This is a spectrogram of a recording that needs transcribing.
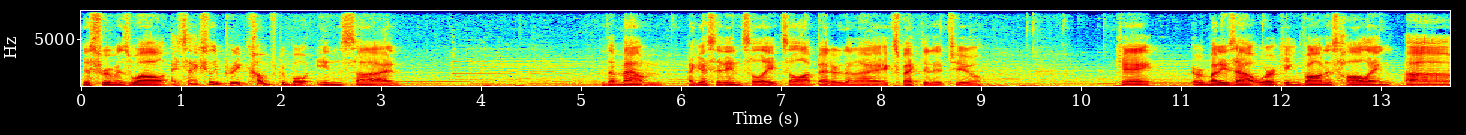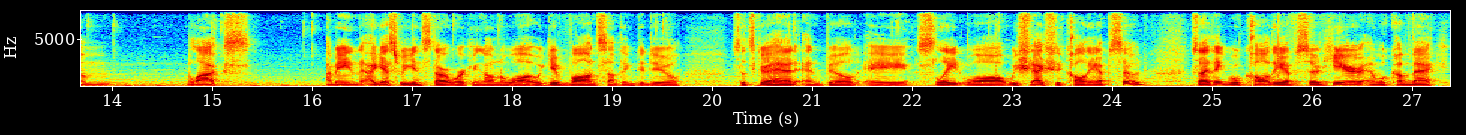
this room as well. It's actually pretty comfortable inside the mountain. I guess it insulates a lot better than I expected it to. Okay, everybody's out working. Vaughn is hauling. Um, blocks. I mean, I guess we can start working on the wall. We give Vaughn something to do. So let's go ahead and build a slate wall. We should actually call the episode. So I think we'll call the episode here and we'll come back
